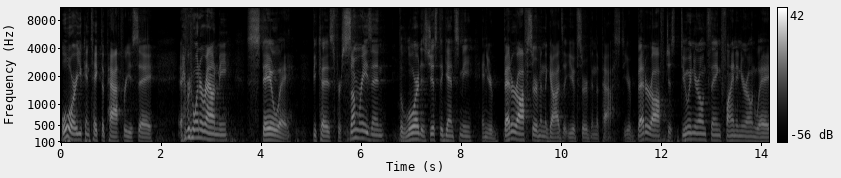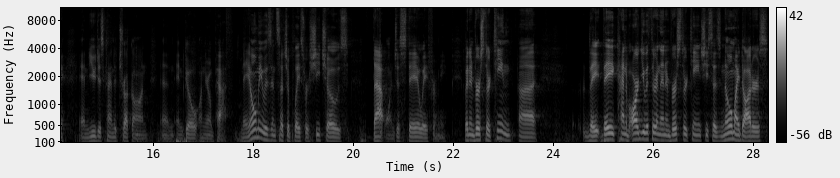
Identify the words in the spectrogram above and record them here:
Or you can take the path where you say, Everyone around me, stay away because for some reason the Lord is just against me, and you're better off serving the gods that you have served in the past. You're better off just doing your own thing, finding your own way, and you just kind of truck on and, and go on your own path. Naomi was in such a place where she chose that one, just stay away from me. But in verse 13, uh, they, they kind of argue with her, and then in verse 13, she says, No, my daughters,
